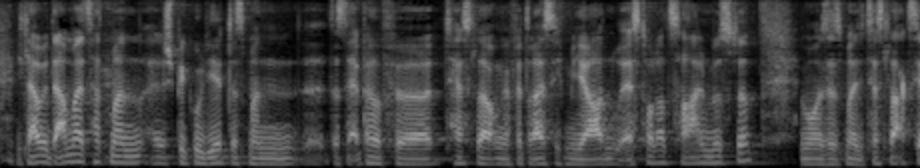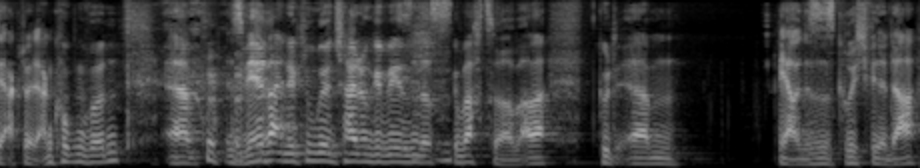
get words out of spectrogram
ich glaube, damals hat man äh, spekuliert, dass man, äh, dass Apple für Tesla ungefähr 30 Milliarden US-Dollar zahlen müsste. Wenn wir uns jetzt mal die Tesla-Aktie aktuell angucken würden, äh, es wäre eine kluge Entscheidung gewesen, das gemacht zu haben. Aber gut, ähm, ja, und das ist das Gerücht wieder da.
